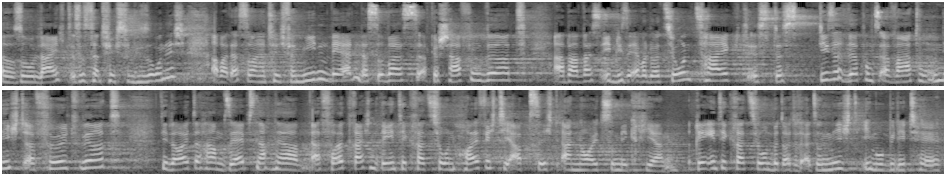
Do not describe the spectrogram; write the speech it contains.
Also so leicht ist es natürlich sowieso nicht. Aber das soll natürlich vermieden werden, dass sowas geschaffen wird. Aber was eben diese Evaluation zeigt, ist, dass diese Wirkungserwartung nicht erfüllt wird. Die Leute haben selbst nach einer erfolgreichen Reintegration häufig die Absicht, erneut zu migrieren. Reintegration bedeutet also nicht Immobilität.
